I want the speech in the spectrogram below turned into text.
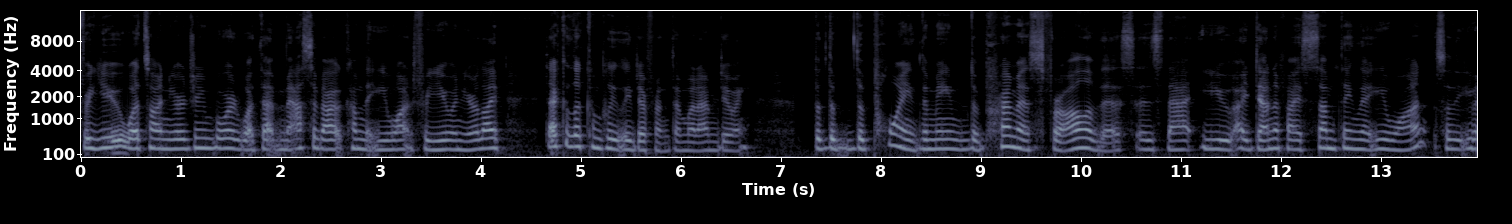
For you, what's on your dream board, what that massive outcome that you want for you in your life, that could look completely different than what I'm doing. But the, the point, the main, the premise for all of this is that you identify something that you want so that you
